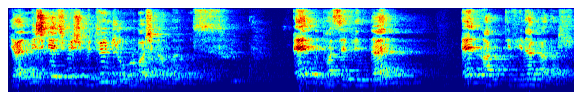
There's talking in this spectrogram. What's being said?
Gelmiş geçmiş bütün cumhurbaşkanlarımız pasifinden en aktifine kadar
